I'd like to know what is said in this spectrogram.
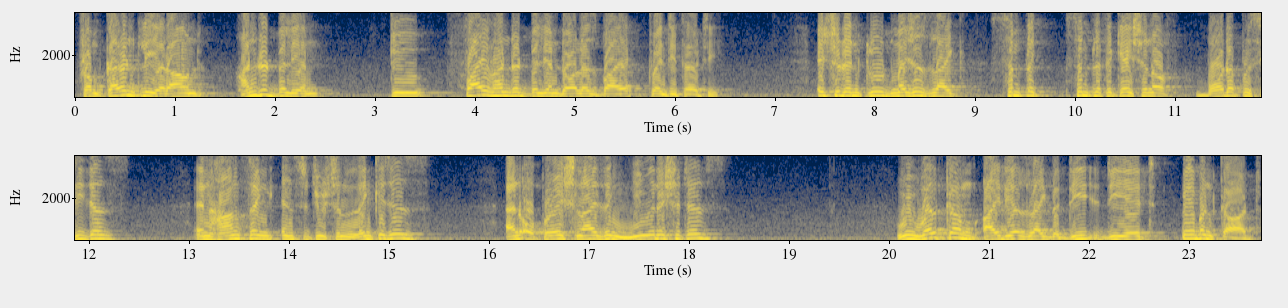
from currently around 100 billion to 500 billion dollars by 2030. It should include measures like simpli simplification of border procedures, enhancing institutional linkages, and operationalizing new initiatives. We welcome ideas like the D D8 payment card,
